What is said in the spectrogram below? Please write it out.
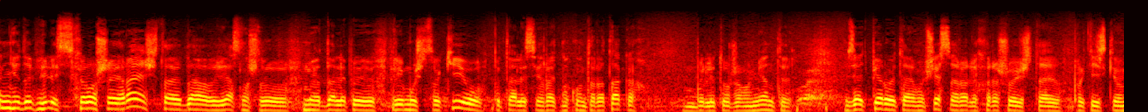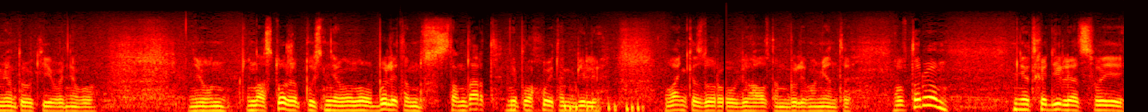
не добились хорошая игра, я считаю, да, ясно, что мы отдали пре- преимущество Киеву, пытались играть на контратаках, были тоже моменты. Взять первый тайм вообще сыграли хорошо, я считаю, практически момента у Киева не было. И он, у нас тоже, пусть не, ну, были там стандарт неплохой, там били. Ванька здорово убегал, там были моменты. Во втором не отходили от своей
